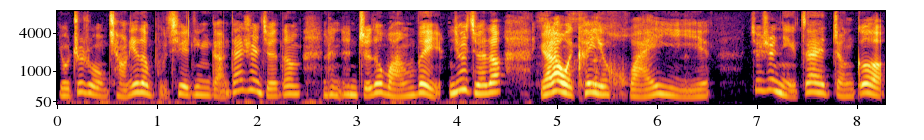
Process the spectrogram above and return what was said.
有这种强烈的不确定感，但是觉得很很值得玩味。你就觉得原来我可以怀疑，就是你在整个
